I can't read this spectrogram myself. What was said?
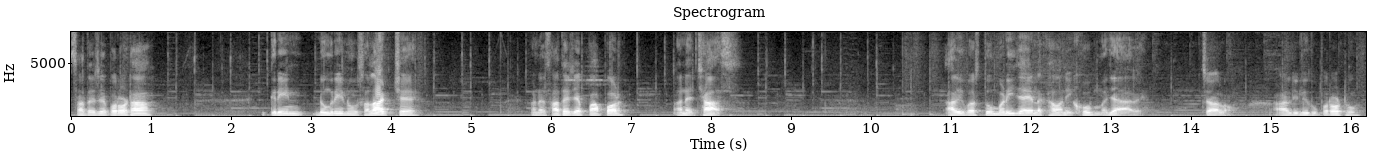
સાથે છે પરોઠા. ગ્રીન ડુંગળીનું સલાડ છે. અને સાથે છે પાપડ અને છાશ. આવી વસ્તુ મળી જાય એટલે ખાવાની ખૂબ મજા આવે. ચાલો આ લીલીનું પરોઠું.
